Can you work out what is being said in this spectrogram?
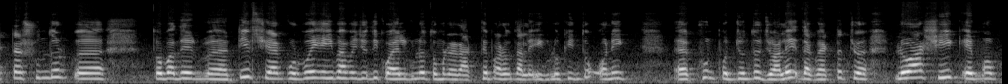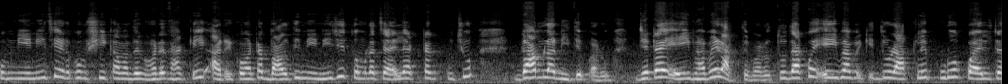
একটা সুন্দর তোমাদের টিপস শেয়ার করব। এইভাবে যদি কয়েলগুলো তোমরা রাখতে পারো, তাহলে এগুলো কিন্তু অনেক ক্ষণ পর্যন্ত জলে দেখো, একটা লোয়ার শিক এরকম নিয়ে নিয়েছি, এরকম শিক আমাদের ঘরে থাকেই, আর এরকম একটা বালতি নিয়ে নিয়েছি, তোমরা চাইলে একটা উঁচু গামলা নিতে পারো, যেটা এইভাবে রাখতে পারো। তো দেখো, এইভাবে কিন্তু রাখলে পুরো কয়েলটা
